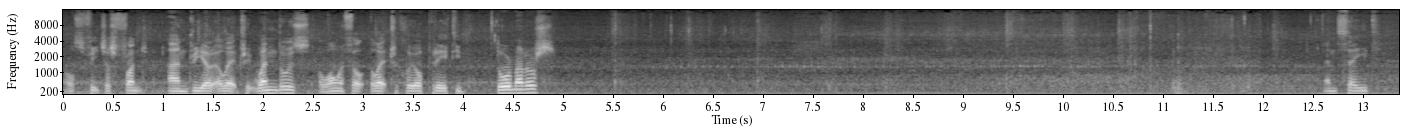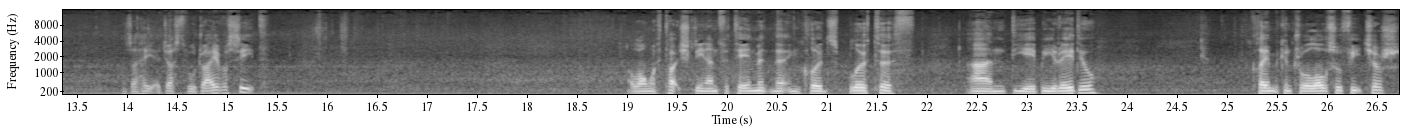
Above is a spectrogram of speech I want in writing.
Also features front and rear electric windows along with electrically operated door mirrors. Inside there's a height adjustable driver seat along with touchscreen infotainment that includes Bluetooth and DAB radio. Climate control also features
